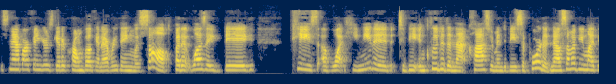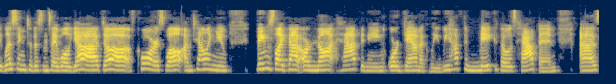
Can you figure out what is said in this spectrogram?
snap our fingers, get a Chromebook, and everything was solved, but it was a big piece of what he needed to be included in that classroom and to be supported. Now, some of you might be listening to this and say, well, yeah, duh, of course. Well, I'm telling you, things like that are not happening organically. We have to make those happen as,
